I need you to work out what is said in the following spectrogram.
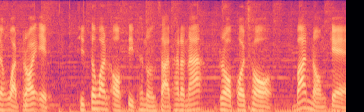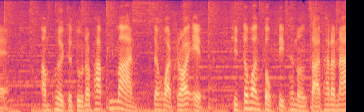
จังหวัดร้อยเอ็ด ทิศตะวันออกติดถนนสาธารณะ รอพชบ้านหนองแก่ อำเภอจตุรพักษ์พิมาน จังหวัดร้อยเอ็ด ทิศตะวันตกติดถนนสาธารณะ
